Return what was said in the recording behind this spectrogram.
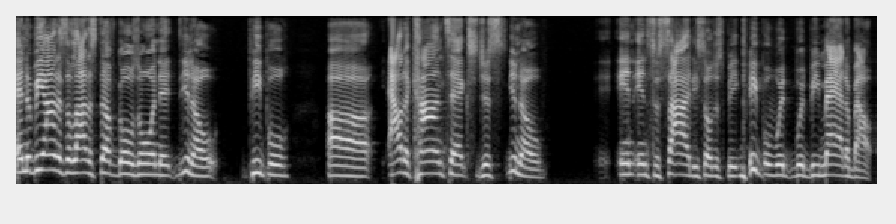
And to be honest, a lot of stuff goes on that, you know, people, uh, out of context, just, you know, in, in society, so to speak, people would, would be mad about.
